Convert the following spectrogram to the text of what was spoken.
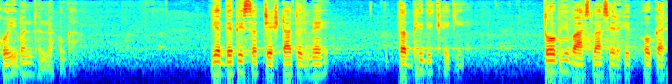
कोई बंधन न होगा। यद्यपि सब चेष्टा तुझमें तब भी दिखेगी तो भी वासना से रहित होकर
